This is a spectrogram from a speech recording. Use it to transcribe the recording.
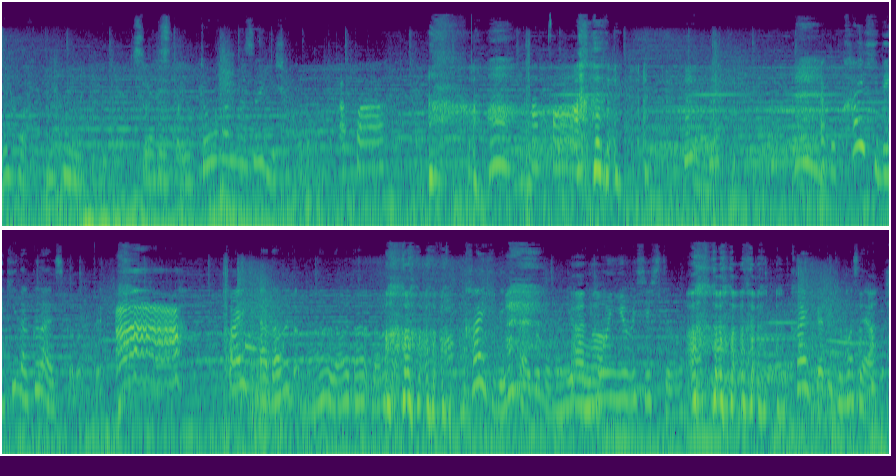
2本2本の首で。いやでもこれ移動がむずいでしょこれ。あパー。パパー。あと回避できなくないですかだって。ああ回避あダメだダメだダメだダメだ。回避できないとこの日本指システム。回避ができません私。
